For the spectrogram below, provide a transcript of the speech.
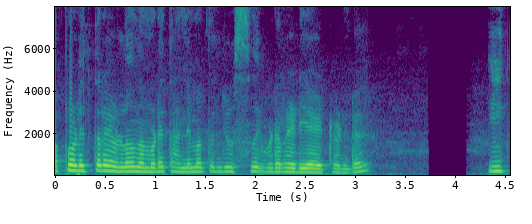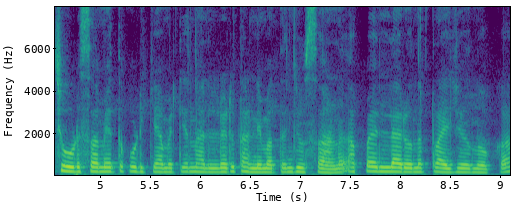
അപ്പോൾ ഇത്രയേ ഉള്ളൂ. നമ്മുടെ തണ്ണിമത്തൻ ജ്യൂസ് ഇവിടെ റെഡി ആയിട്ടുണ്ട്. ഈ ചൂട് സമയത്ത് കുടിക്കാൻ പറ്റിയ നല്ലൊരു തണ്ണിമത്തൻ ജ്യൂസാണ് അപ്പോൾ എല്ലാവരും ഒന്ന് ട്രൈ ചെയ്ത് നോക്കുക.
